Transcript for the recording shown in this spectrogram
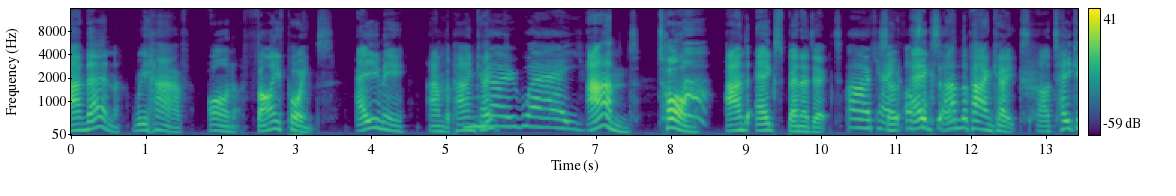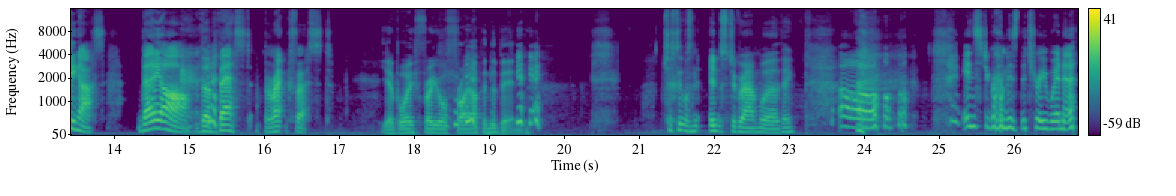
And then we have on five points, Amy and the pancake. no way. And Tom and Eggs Benedict. Okay, so I'll eggs settle. and the pancakes are taking us. They are the best breakfast. Yeah, boy, throw your fry up in the bin. Just because it wasn't Instagram worthy. Oh, Instagram is the true winner.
